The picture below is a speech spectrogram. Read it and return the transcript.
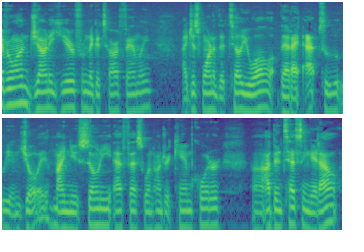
everyone, Johnny here from the Guitar Family. I just wanted to tell you all that I absolutely enjoy my new Sony FS100 camcorder. Uh, I've been testing it out.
